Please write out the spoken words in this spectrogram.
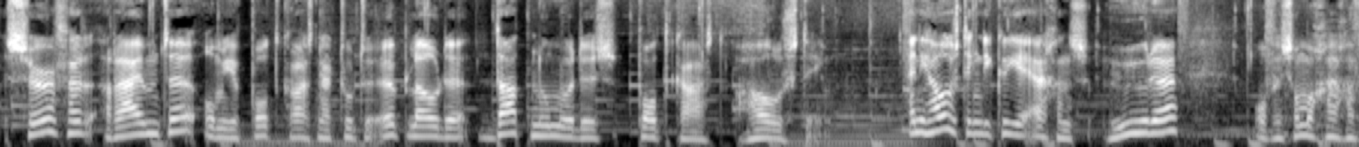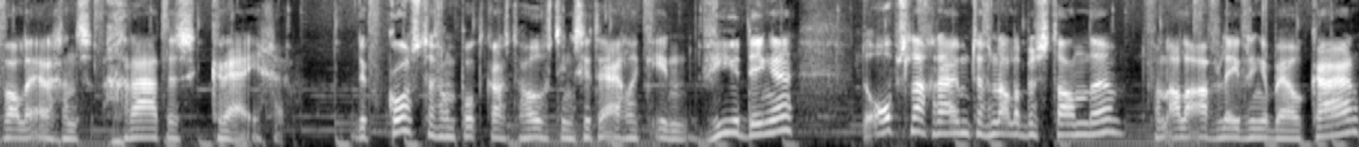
serverruimte om je podcast naartoe te uploaden, dat noemen we dus podcast hosting. En die hosting die kun je ergens huren of in sommige gevallen ergens gratis krijgen. De kosten van podcast hosting zitten eigenlijk in vier dingen: de opslagruimte van alle bestanden, van alle afleveringen bij elkaar.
